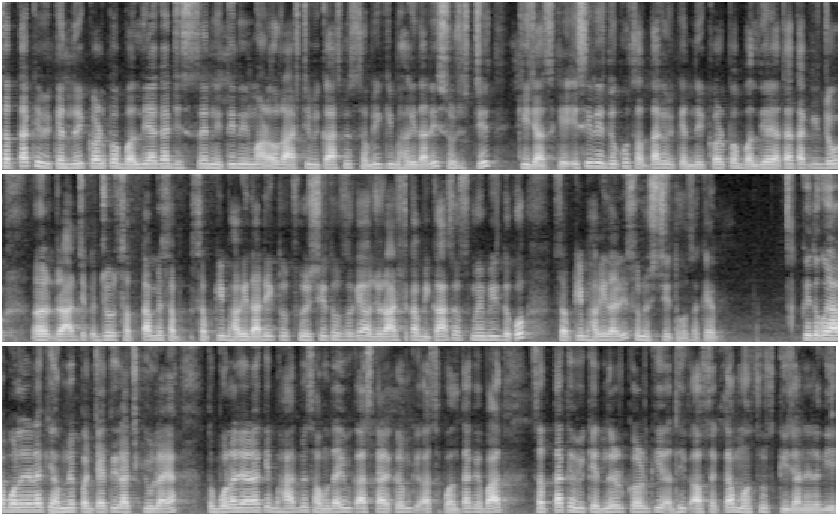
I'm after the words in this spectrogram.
सत्ता के विकेंद्रीकरण पर बल दिया गया, जिससे नीति निर्माण और राष्ट्रीय विकास में सभी की भागीदारी सुनिश्चित की जा सके। इसीलिए देखो, सत्ता के विकेंद्रीकरण पर बल दिया जाता है, ताकि जो राज्य जो सत्ता में सब, सबकी भागीदारी तो सुनिश्चित हो सके, और जो राष्ट्र का विकास है, उसमें भी देखो, सबकी भागीदारी सुनिश्चित हो सके। फिर देखो यहाँ बोला जा रहा है कि हमने पंचायती राज क्यों लाया? तो बोला जा रहा है कि भारत में सामुदायिक विकास कार्यक्रम की असफलता के बाद सत्ता के विकेंद्रीकरण की अधिक आवश्यकता महसूस की जाने लगी।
